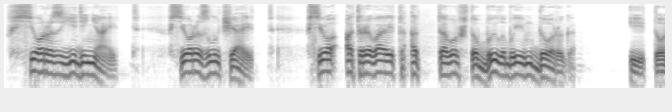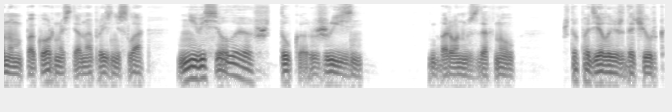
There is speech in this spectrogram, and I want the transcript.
все разъединяет, все разлучает, все отрывает от того, что было бы им дорого. И тоном покорности она произнесла «Невеселая штука жизнь». Барон вздохнул. «Что поделаешь, дочурка?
